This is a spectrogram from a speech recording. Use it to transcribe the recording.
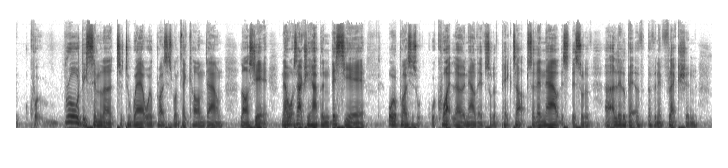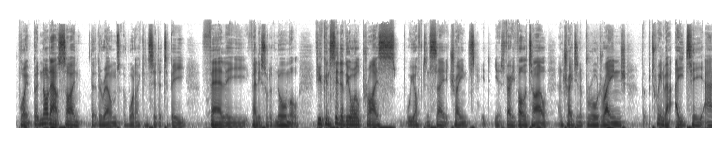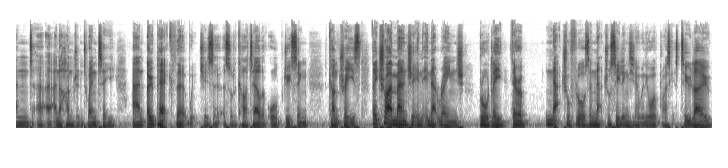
broadly similar to, to where oil prices once they calmed down last year. Now, what's actually happened this year? Oil prices were, were quite low, and now they've sort of picked up. So they're now this this sort of uh, a little bit of, of an inflection point, but not outside the, the realms of what I consider to be fairly fairly sort of normal. If you consider the oil price, we often say it trades. It, you know, it's very volatile and trades in a broad range between about 80 and uh, and 120. And OPEC, the, which is a, a, sort of cartel of oil producing countries, they try and manage it in, in that range broadly. There are natural floors and natural ceilings. You know, when the oil price gets too low,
